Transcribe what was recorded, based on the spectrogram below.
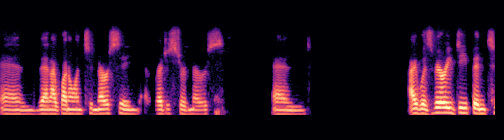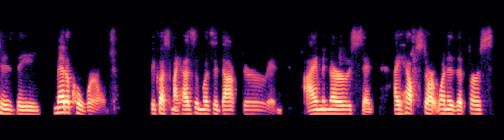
And then I went on to nursing, registered nurse. And I was very deep into the medical world because my husband was a doctor and I'm a nurse. And I helped start one of the first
